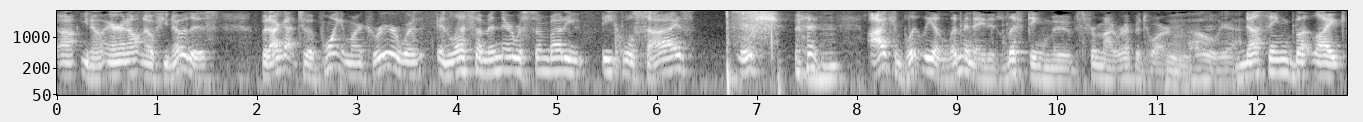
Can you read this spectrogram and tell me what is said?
uh, you know, Aaron. I don't know if you know this, but I got to a point in my career where, unless I'm in there with somebody equal size ish, mm-hmm. I completely eliminated lifting moves from my repertoire. Mm. Oh yeah. Nothing but like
